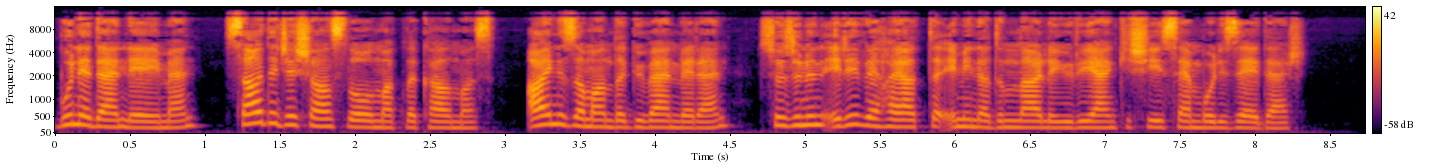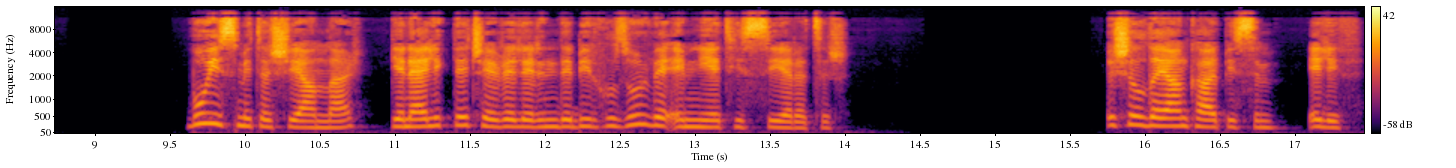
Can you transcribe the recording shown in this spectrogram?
Bu nedenle Eymen, sadece şanslı olmakla kalmaz, aynı zamanda güven veren, sözünün eri ve hayatta emin adımlarla yürüyen kişiyi sembolize eder. Bu ismi taşıyanlar, genellikle çevrelerinde bir huzur ve emniyet hissi yaratır. Işıldayan kalp isim, Elif.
